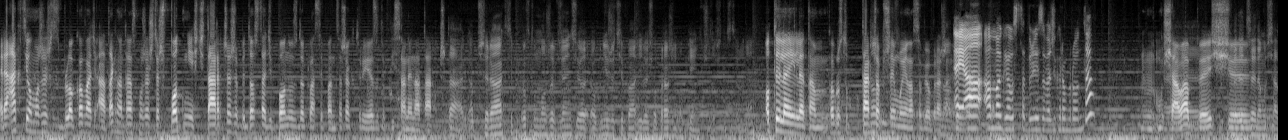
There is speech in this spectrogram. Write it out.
Reakcją możesz zblokować atak, natomiast możesz też podnieść tarczę, żeby dostać bonus do klasy pancerza, który jest wypisany na tarczy. Tak, a przy reakcji po prostu może wziąć i obniżyć chyba ilość obrażeń o 5 czy coś w tym stylu, nie? O tyle, ile tam po prostu tarcza No, przejmuje na sobie obrażenia. no. Ej, a, a mogę ustabilizować Gromrunda? Mm, Musiałabyś e, medycynę musiałabyś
